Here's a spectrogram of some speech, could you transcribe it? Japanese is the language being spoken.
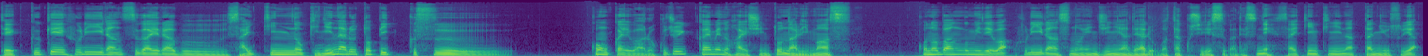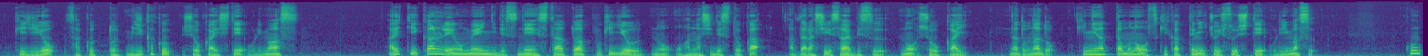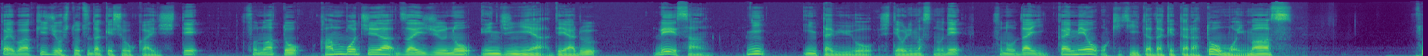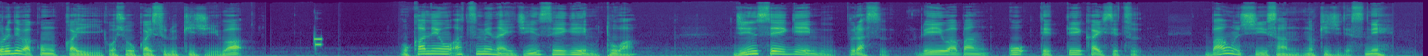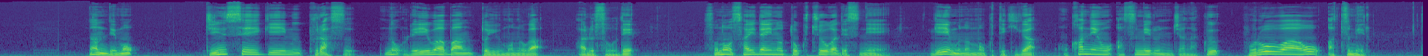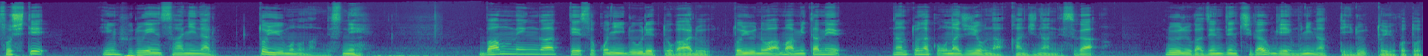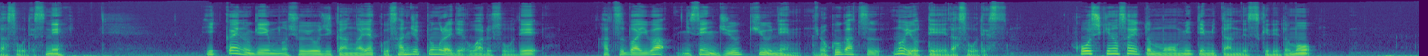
テック系フリーランスが選ぶ最近の気になるトピックス。今回は61回目の配信となります。この番組ではフリーランスのエンジニアである私 S がですね、最近気になったニュースや記事をサクッと短く紹介しております。IT 関連をメインにですね、スタートアップ企業のお話ですとか、新しいサービスの紹介などなど気になったものを好き勝手にチョイスしております。今回は記事を一つだけ紹介して、その後、カンボジア在住のエンジニアであるレイさんにインタビューをしておりますので、その第1回目をお聞きいただけたらと思います。それでは今回ご紹介する記事は、お金を集めない人生ゲームとは？人生ゲームプラス令和版を徹底解説。バウンシーさんの記事ですね。なんでも、人生ゲームプラスの令和版というものがあるそうで、その最大の特徴がですね、ゲームの目的がお金を集めるんじゃなく、フォロワーを集める。そして、インフルエンサーになるというものなんですね。盤面があってそこにルーレットがあるというのは、まあ見た目なんとなく同じような感じなんですが、ルールが全然違うゲームになっているということだそうですね。1回のゲームの所要時間が約30分ぐらいで終わるそうで、発売は2019年6月の予定だそうです。公式のサイトも見てみたんですけれども、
